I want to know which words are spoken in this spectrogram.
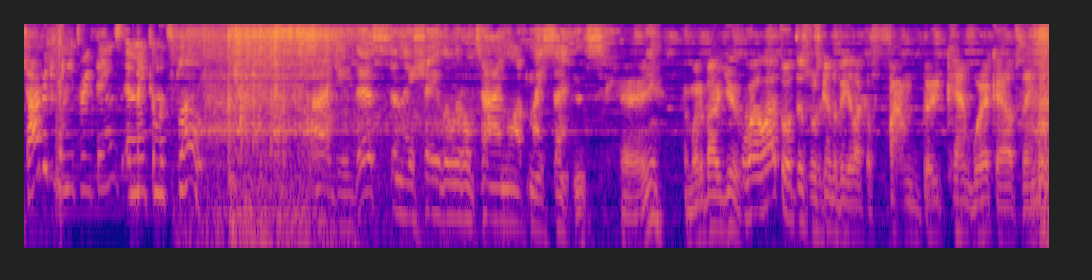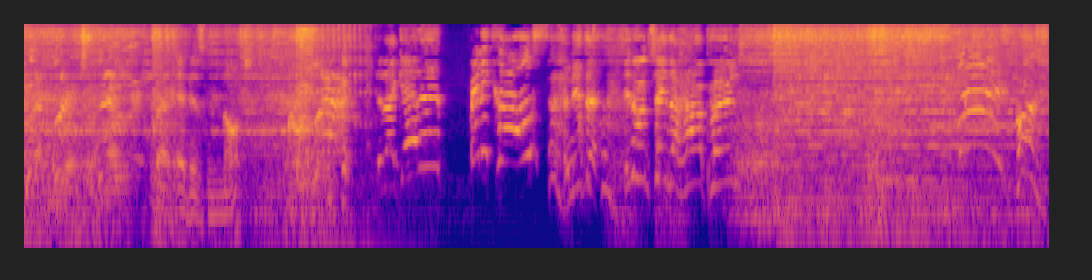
Jarvis can give me three things and make them explode. I do this, and they shave a little time off my sentence. Okay. And what about you? Well, I thought this was going to be like a fun boot camp workout thing, but it is not. Did I get it? Pretty close. I need the. You know what I'm saying? The harpoons. Buzz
